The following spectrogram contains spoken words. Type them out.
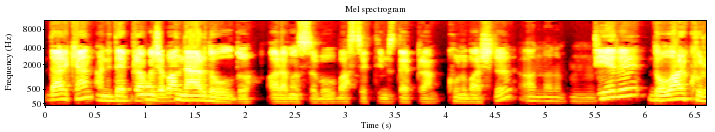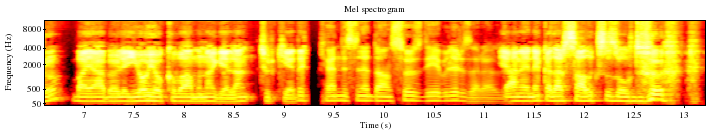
derken hani deprem acaba nerede oldu araması bu bahsettiğimiz deprem konu başlığı. Anladım. Hı-hı. Diğeri dolar kuru bayağı böyle yo-yo kıvamına gelen Türkiye'de. Kendisine dansöz diyebiliriz herhalde. Yani ne kadar sağlıksız olduğu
